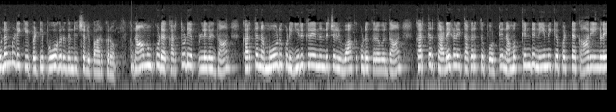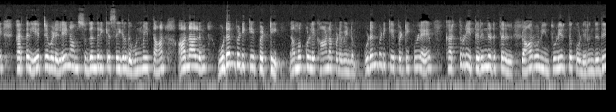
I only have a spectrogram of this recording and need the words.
உடன்படிக்கை பற்றி போகிறது என்று சொல்லி பார்க்கிறோம். நாமும் கூட கர்த்தருடைய பிள்ளைகள் தான் கர்த்தர் நம்மோடு கூட இருக்கிறேன் என்று சொல்லி வாக்கு கொடுக்கிறவர் தான் கர்த்தர் தடைகளை தகர்த்து போட்டு நமக்கென்று நியமிக்கப்பட்ட காரியங்களை கர்த்தர் ஏற்றவழிலே நாம் சுதந்திரிக்க செய்கிறது உண்மைத்தான் ஆனாலும் உடன்படிக்கை பற்றி நமக்குள்ளே காணப்பட வேண்டும். உடன்படிக்கை பெட்டிக்குள்ளே கர்த்தருடைய தெரிந்தெடுத்தல் ஆரோனின் துளிர்த்தக்கோள் இருந்தது.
